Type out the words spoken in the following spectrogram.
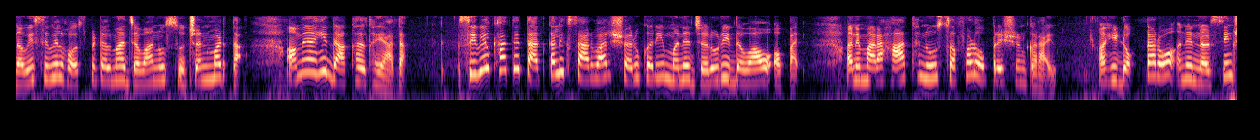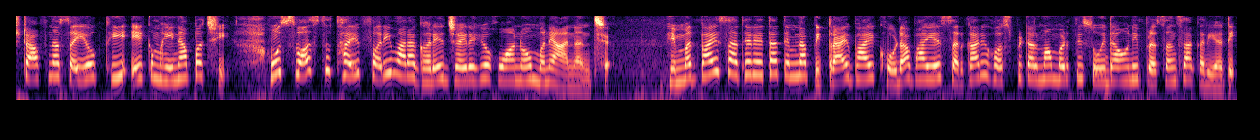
નવી સિવિલ હોસ્પિટલમાં જવાનું સૂચન મળતા અમે અહીં દાખલ થયા હતા. સિવિલ ખાતે તાત્કાલિક સારવાર શરૂ કરી મને જરૂરી દવાઓ અપાઈ અને મારા હાથનું સફળ ઓપરેશન કરાયું. અહીં ડોક્ટરો અને નર્સિંગ સ્ટાફના સહયોગથી એક મહિના પછી હું સ્વસ્થ થઈ ફરી મારા ઘરે જઈ રહ્યો હોવાનો મને આનંદ છે. હિંમતભાઈ સાથે રહેતા તેમના પિતરાઈભાઈ ખોડાભાઈએ સરકારી હોસ્પિટલમાં મળતી સુવિધાઓની પ્રશંસા કરી હતી.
